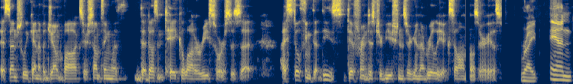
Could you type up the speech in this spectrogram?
essentially kind of a jump box or something with that doesn't take a lot of resources, that I still think that these different distributions are going to really excel in those areas. Right, and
